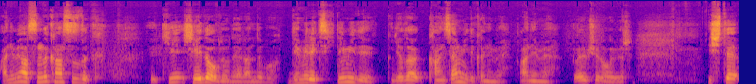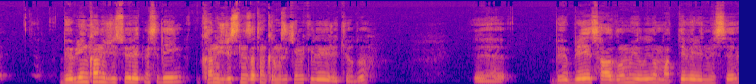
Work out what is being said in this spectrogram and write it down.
Anemi aslında kansızlık. E, Ki şey de oluyordu herhalde bu. Demir eksikliği miydi? Ya da kanser miydi kanemi? Anemi. Öyle bir şey de olabilir. İşte böbreğin kan hücresi üretmesi değil, kan hücresini zaten kırmızı kemik ile üretiyordu. Ee, böbreğe salgılama yoluyla madde verilmesi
